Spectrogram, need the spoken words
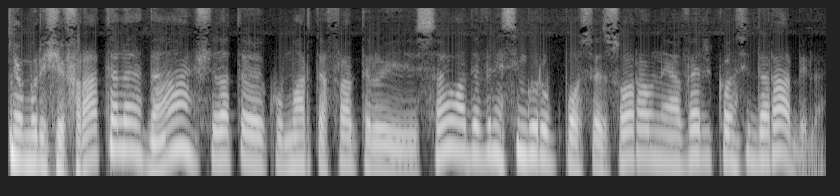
I-a murit și fratele, da? Și odată cu moartea fratelui său a devenit singurul posesor a unei averi considerabile.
